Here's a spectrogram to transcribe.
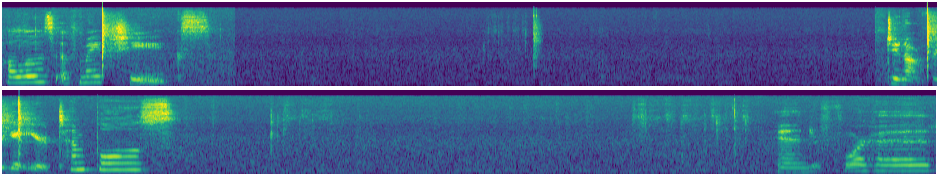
hollows of my cheeks. Do not forget your temples. And your forehead.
